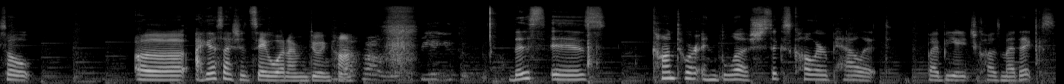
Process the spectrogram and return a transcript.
So, uh, I guess I should say what I'm doing, huh? Yeah, probably. Be a YouTuber. This is Contour and Blush 6 Color Palette by BH Cosmetics.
